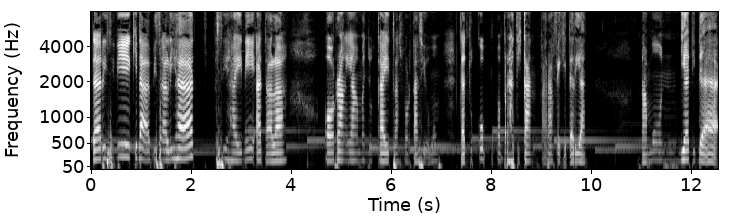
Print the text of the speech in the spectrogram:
Dari sini kita bisa lihat si H ini adalah orang yang menyukai transportasi umum dan cukup memperhatikan para vegetarian. Namun dia tidak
